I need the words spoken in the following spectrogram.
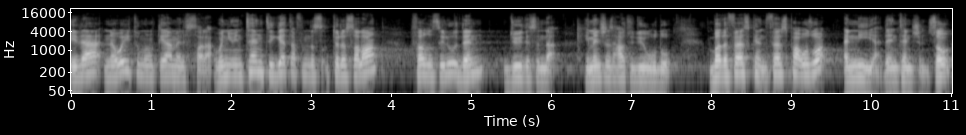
إذا نويتم القيام للصلاة when you intend to get up from the, to the salah فاغسلوا then do this and that he mentions how to do wudu but the first first part was what النية the intention so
